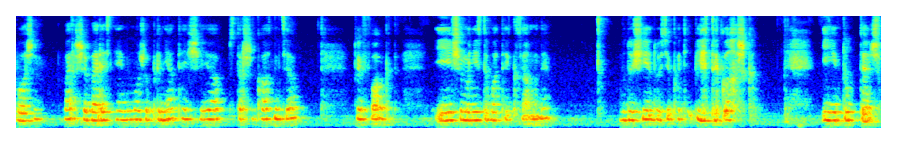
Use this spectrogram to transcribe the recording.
Боже, 1 вересня я не можу прийняти, що я старшокласниця, той факт, і що мені здавати екзамени. В душі досі п'ятиклашка. І тут теж.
